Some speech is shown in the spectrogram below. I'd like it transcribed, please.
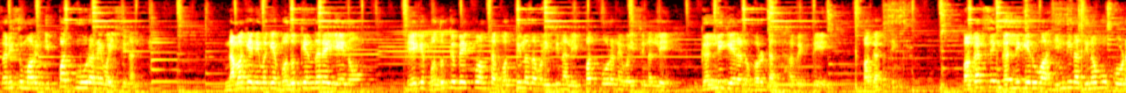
ಸರಿಸುಮಾರು ಇಪ್ಪತ್ತ್ ಮೂರನೇ ವಯಸ್ಸಿನಲ್ಲಿ. ನಮಗೆ ನಿಮಗೆ ಬದುಕೆಂದರೆ ಏನು? ಹೇಗೆ ಬದುಕಬೇಕು ಅಂತ ಗೊತ್ತಿಲ್ಲದ ವಯಸ್ಸಿನಲ್ಲಿ ಇಪ್ಪತ್ತ್ ಮೂರನೇ ವಯಸ್ಸಿನಲ್ಲಿ ಗಲ್ಲಿಗೇರಲು ಹೊರಟಂತಹ ವ್ಯಕ್ತಿ ಭಗತ್ ಸಿಂಗ್. ಭಗತ್ ಸಿಂಗ್ ಗಲ್ಲಿಗೇರುವ ಹಿಂದಿನ ದಿನವೂ ಕೂಡ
